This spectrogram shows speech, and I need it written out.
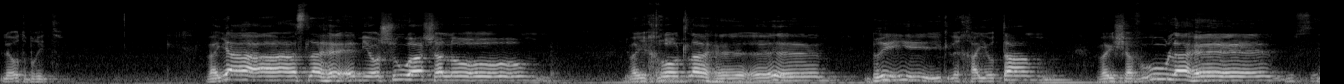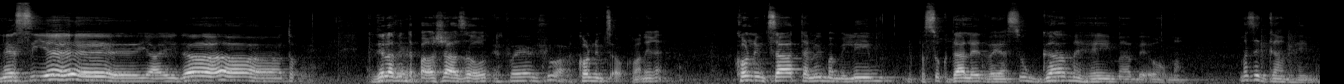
לאות ברית. ויעש להם יהושע שלום, ויכרות להם ברית לחיותם, וישבעו להם נשיאי העדה. טוב, כדי להבין את הפרשה הזאת, איפה היה ישוע? הכל נמצא, כבר נראה. הכל נמצא תלוי במילים בפסוק ד' ויעשו גם הימה בעורמה. מה זה גם הימה?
